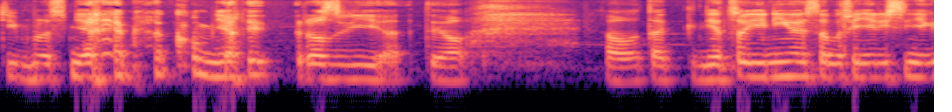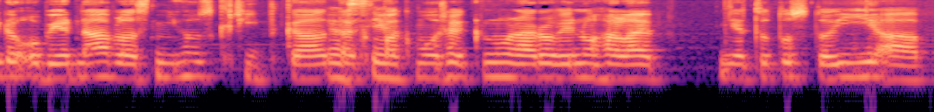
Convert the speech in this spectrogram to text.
tímhle směrem jako měli rozvíjet. Jo. Jo, tak něco jiného je samozřejmě, když si někdo objedná vlastního skřítka, Jasně. tak pak mu řeknu na rovinu, hele, něco to stojí a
